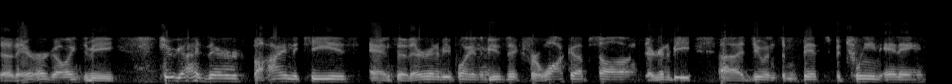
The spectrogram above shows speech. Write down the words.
So there are going to be two guys there behind the keys, and so they're going to be playing the music for walk-up songs. They're going to be uh, doing some bits between innings.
